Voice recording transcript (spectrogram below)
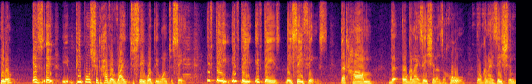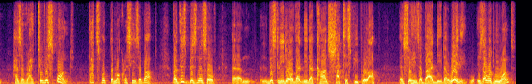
You know, if uh, people should have a right to say what they want to say if they if they if they they say things that harm the organization as a whole the organization has a right to respond that's what democracy is about but this business of um, this leader or that leader can't shut his people up and so he's a bad leader really is that what we want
